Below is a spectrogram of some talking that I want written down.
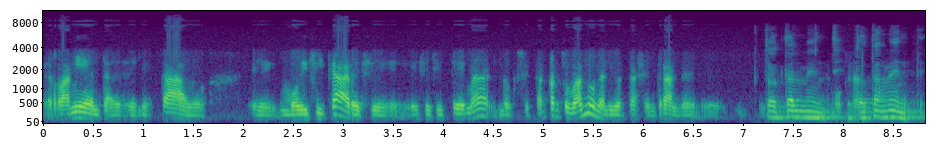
herramienta desde el Estado, eh, modificar ese, ese sistema, lo que se está perturbando es una libertad central. De, totalmente, totalmente.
